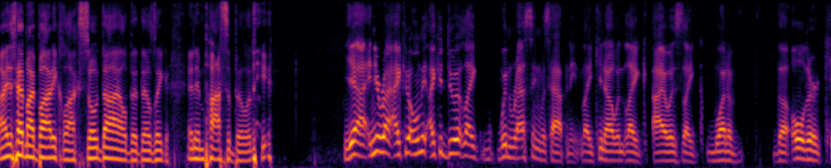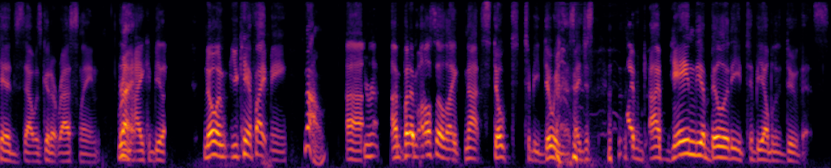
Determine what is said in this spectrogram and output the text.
I just had my body clock so dialed that that was like an impossibility. Yeah, and you're right. I could only I could do it like when wrestling was happening. Like, you know, when like I was like one of the older kids that was good at wrestling. and Right. I could be like, no one you can't fight me. No, Uh I'm, but I'm also like not stoked to be doing this. I just I've I've gained the ability to be able to do this.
